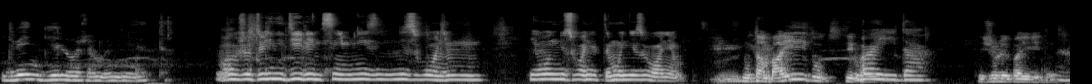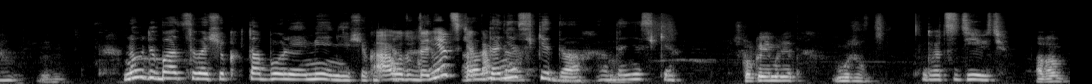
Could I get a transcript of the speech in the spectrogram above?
две недели уже мы не это. Мы уже две недели с ним не, не звоним. И он не звонит, и мы не звоним. Ну, там бои идут, типа, Бои, да. тяжелые бои идут. Да. Мгм. Ну, в Дебальцево еще как-то более-менее еще как-то. А вот в Донецке, А в там, да, Донецке, да. А в Донецке. Сколько ему лет мужу? 29. А вам?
